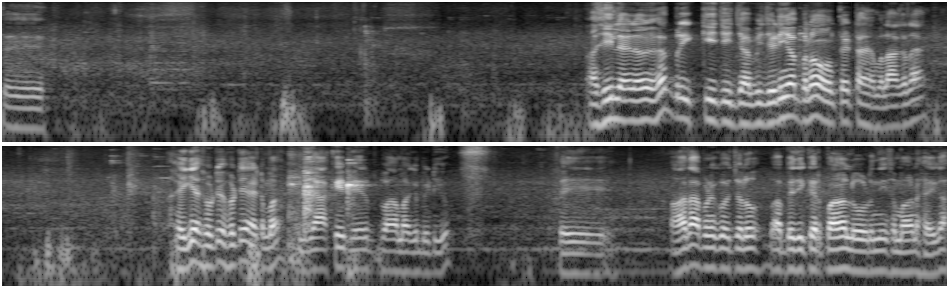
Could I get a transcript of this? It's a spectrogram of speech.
ਤੇ ਅਸੀਂ ਲੈਣਾ ਹੈ ਬਰੀਕੀ ਚੀਜ਼ਾਂ ਵੀ, ਜਿਹੜੀਆਂ ਬਣਾਉਣ ਤੇ ਟਾਈਮ ਲੱਗਦਾ ਹੈਗੀਆਂ ਛੋਟੇ ਛੋਟੇ ਆਈਟਮਾਂ ਲਿਆ ਕੇ ਫੇਰ ਪਾਵਾਂਗੇ ਵੀਡੀਓ ਤੇ ਆਹ ਤਾਂ ਆਪਣੇ ਕੋਲ ਚਲੋ, ਬਾਬੇ ਦੀ ਕਿਰਪਾ ਨਾਲ ਲੋੜ ਨਹੀਂ, ਸਮਾਨ ਹੈਗਾ।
